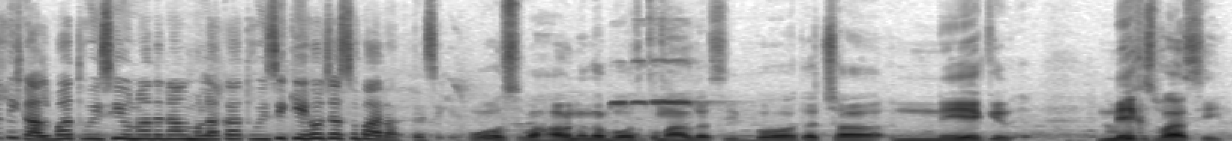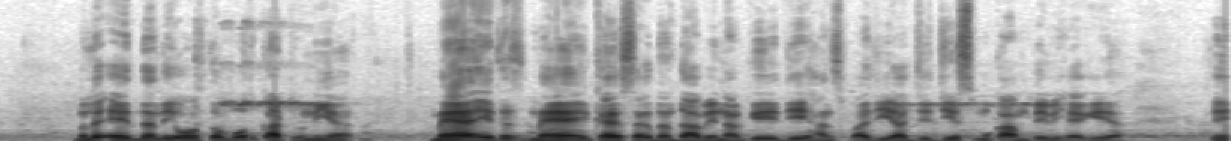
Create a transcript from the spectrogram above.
ਕਦੀ ਗੱਲਬਾਤ ਹੋਈ ਸੀ ਉਹਨਾਂ ਦੇ ਨਾਲ ਮੁਲਾਕਾਤ ਹੋਈ ਸੀ? ਕਿਹੋ ਜਿਹਾ ਸੁਭਾਅ ਰੱਖਦੇ ਸੀਗੇ? ਉਹ ਸੁਭਾਅ ਉਹਨਾਂ ਦਾ ਬਹੁਤ ਕਮਾਲ ਦਾ ਸੀ। ਬਹੁਤ ਅੱਛਾ ਨੇਕ ਨੇਕ ਸੁਭਾਅ ਸੀ। ਮਤਲਬ ਇਦਾਂ ਦੀ ਔਰਤਾਂ ਬਹੁਤ ਘੱਟ ਹੁੰਦੀਆਂ। ਮੈਂ ਇਹ ਤਾਂ ਮੈਂ ਕਹਿ ਸਕਦਾ ਦਾਅਵੇ ਨਾਲ ਕਿ ਜੇ ਹੰਸ ਭਾਜੀ ਅੱਜ ਜਿਸ ਮੁਕਾਮ ਤੇ ਵੀ ਹੈਗੇ ਆ ਤੇ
